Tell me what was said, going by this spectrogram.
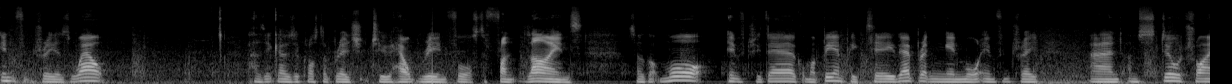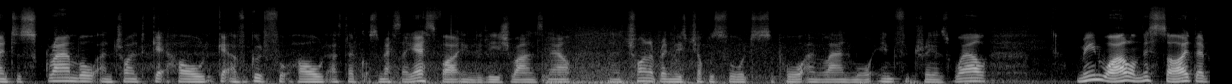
infantry as well as it goes across the bridge to help reinforce the front lines. So I've got more infantry there, I've got my BMPT, they're bringing in more infantry and I'm still trying to scramble and trying to get hold, get a good foothold as they've got some SAS fighting the Lijuans now and trying to bring these choppers forward to support and land more infantry as well. Meanwhile on this side they're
